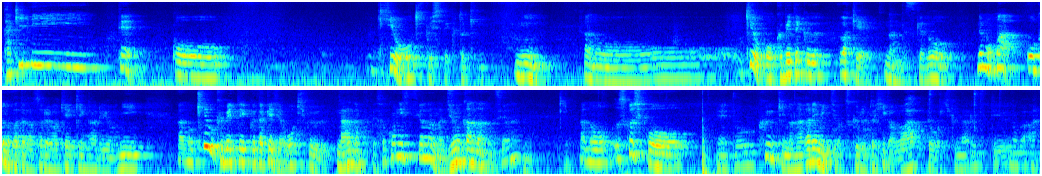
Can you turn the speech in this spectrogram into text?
焚き火ってこう火を大きくしていく時にあの木をこうくべていくわけなんですけどでもまあ多くの方がそれは経験があるようにあの木をくべていくだけじゃ大きくならなくてそこに必要なのは循環なんですよね。あの少しこう、えーと、空気の流れ道を作ると火がわっと大きくなるっていうのがある。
